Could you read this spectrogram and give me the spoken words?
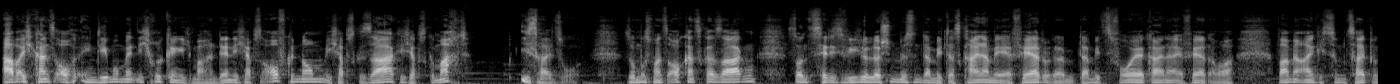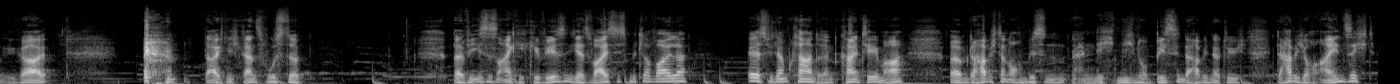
aber ich kann es auch in dem Moment nicht rückgängig machen, denn ich habe es aufgenommen, ich habe es gesagt, ich habe es gemacht. Ist halt so. So muss man es auch ganz klar sagen. Sonst hätte ich das Video löschen müssen, damit das keiner mehr erfährt oder damit es vorher keiner erfährt. Aber war mir eigentlich zum Zeitpunkt egal, da ich nicht ganz wusste, äh, wie ist es eigentlich gewesen. Jetzt weiß ich es mittlerweile. Er ist wieder im Clan drin, kein Thema. Ähm, da habe ich dann auch ein bisschen, nicht, nicht nur ein bisschen, da habe ich natürlich, da habe ich auch Einsicht,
